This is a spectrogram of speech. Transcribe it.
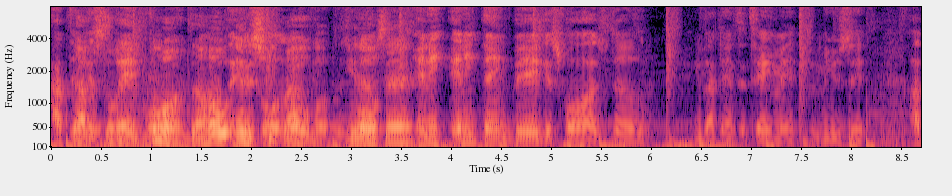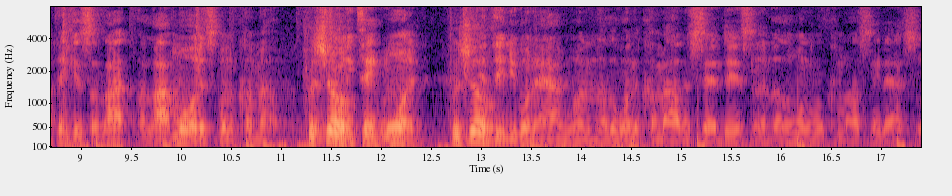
I think that was doing way it. more. Come on, the whole I think it's industry probably. over. You know what I'm saying? Any anything big as far as the you got the entertainment, the music. I think it's a lot a lot more that's gonna come out. For sure. Only take one. For sure. And then you're gonna have one another one to come out and said this and another one will come out and say that. So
